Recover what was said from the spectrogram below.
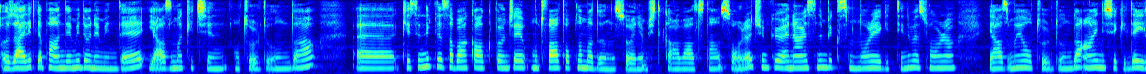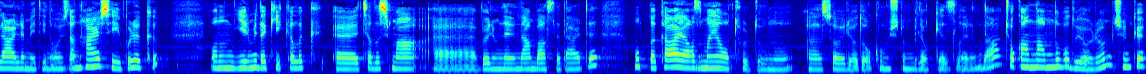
özellikle pandemi döneminde yazmak için oturduğunda ee, kesinlikle sabah kalkıp önce mutfağı toplamadığını söylemişti kahvaltıdan sonra. Çünkü enerjisinin bir kısmının oraya gittiğini ve sonra yazmaya oturduğunda aynı şekilde ilerlemediğini. O yüzden her şeyi bırakıp onun 20 dakikalık e, çalışma e, bölümlerinden bahsederdi. Mutlaka yazmaya oturduğunu e, söylüyordu. Okumuştum blog yazılarında. Çok anlamlı buluyorum. Çünkü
